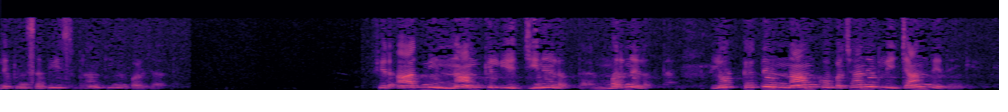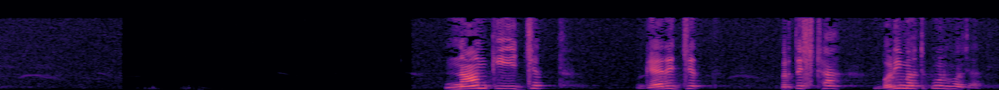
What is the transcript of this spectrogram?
लेकिन सभी इस भ्रांति में पड़ जाते फिर आदमी नाम के लिए जीने लगता है, मरने लगता है। लोग कहते हैं नाम को बचाने के लिए जान दे देंगे। नाम की इज़्ज़त गैर इज़्ज़त प्रतिष्ठा बड़ी महत्वपूर्ण हो जाती है।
